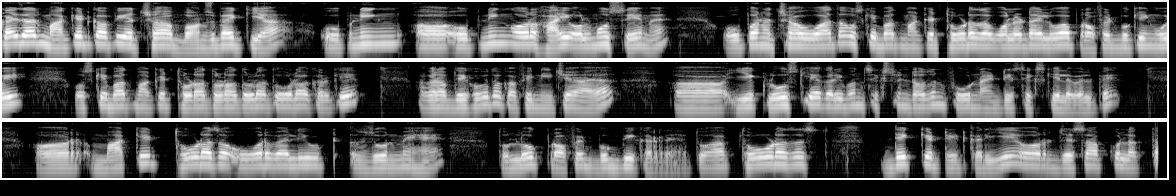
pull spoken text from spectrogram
Guys आज market काफ़ी अच्छा बाउंस बैक किया। ओपनिंग ओपनिंग और हाई ऑलमोस्ट सेम है। ओपन अच्छा हुआ था उसके बाद मार्केट थोड़ा सा वॉलेटाइल हुआ प्रॉफिट बुकिंग हुई। उसके बाद मार्केट थोड़ा थोड़ा थोड़ा थोड़ा करके अगर आप देखोगे तो काफ़ी नीचे आया। आ, ये क्लोज किया करीबन 16,496 के लेवल पे। और मार्केट थोड़ा सा ओवर वैल्यूड जोन में है तो लोग प्रॉफिट बुक भी कर रहे हैं। तो आप थोड़ा सा देख के ट्रेड करिए और जैसा आपको लगता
